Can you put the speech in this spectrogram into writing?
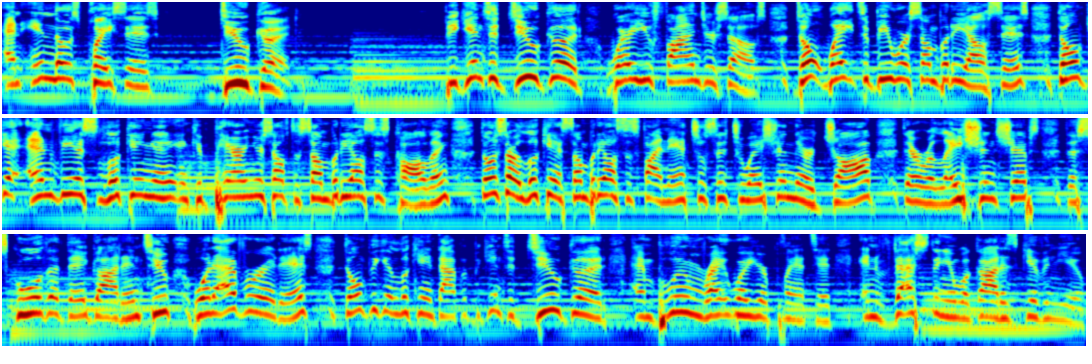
And in those places, do good. Begin to do good where you find yourselves. Don't wait to be where somebody else is. Don't get envious looking and, comparing yourself to somebody else's calling. Don't start looking at somebody else's financial situation, their job, their relationships, the school that they got into, whatever it is. Don't begin looking at that, but begin to do good and bloom right where you're planted, investing in what God has given you.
